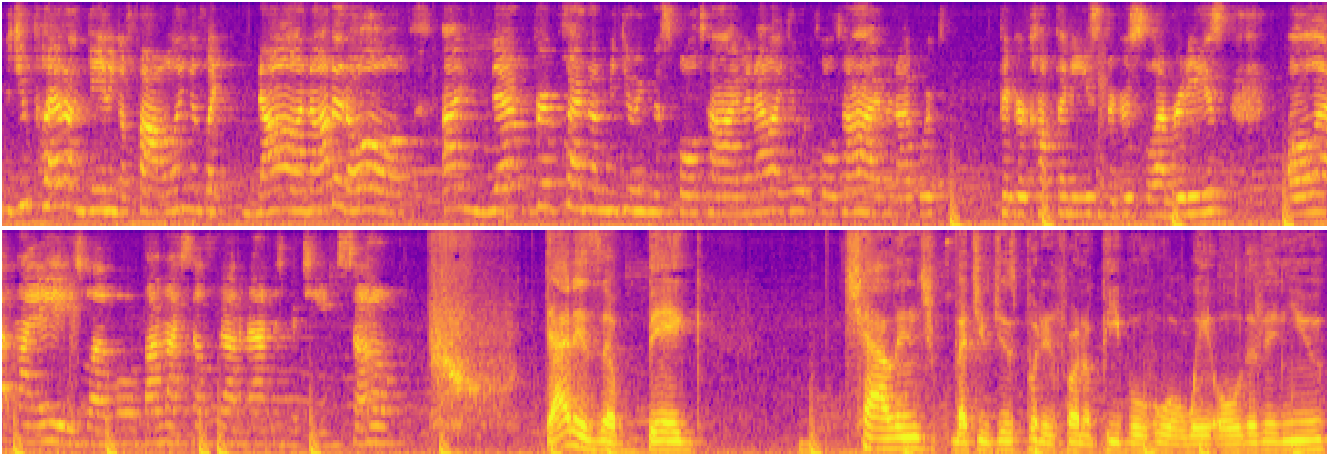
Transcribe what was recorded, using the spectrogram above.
"Did you plan on gaining a following?" It's like, nah, not at all. I never planned on me doing this full time, and now I do it full time, and I've worked bigger companies, bigger celebrities, all at my age level by myself without a management team. So That is a big challenge that you just put in front of people who are way older than you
